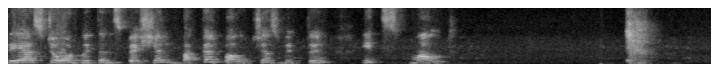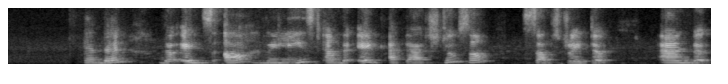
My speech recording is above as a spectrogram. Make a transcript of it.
they are stored within special buccal pouches within its mouth. and then the eggs are released and the egg attached to some substratum and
